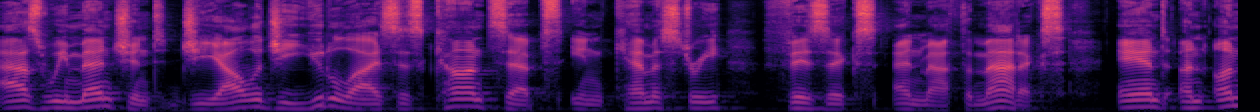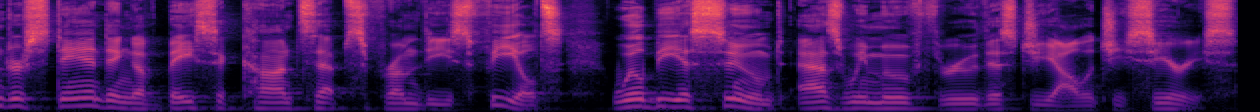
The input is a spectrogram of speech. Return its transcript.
As we mentioned, geology utilizes concepts in chemistry, physics, and mathematics, and an understanding of basic concepts from these fields will be assumed as we move through this geology series.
